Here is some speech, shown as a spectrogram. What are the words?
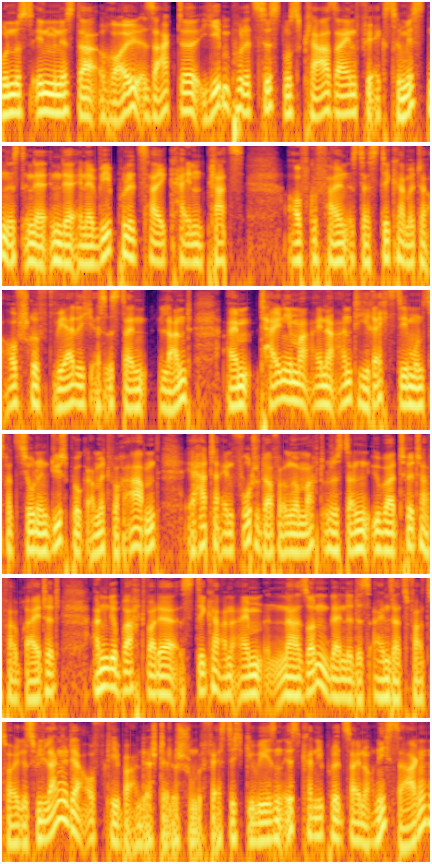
Bundesinnenminister Reul sagte, jedem Polizist muss klar sein, für Extremisten ist in der, in der NRW-Polizei kein Platz. Aufgefallen ist der Sticker mit der Aufschrift Werdig, es ist dein Land, einem Teilnehmer einer Anti-Rechts-Demonstration in Duisburg am Mittwochabend. Er hatte ein Foto davon gemacht und es dann über Twitter verbreitet. Angebracht war der Sticker an einem, einer Sonnenblende des Einsatzfahrzeuges. Wie lange der Aufkleber an der Stelle schon befestigt gewesen ist, kann die Polizei noch nicht sagen.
